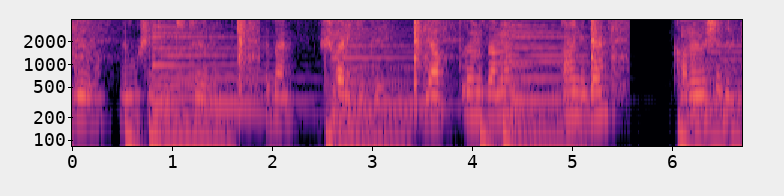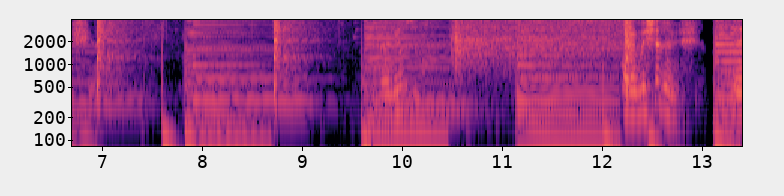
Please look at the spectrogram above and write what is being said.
alıyorum ve bu şekilde tutuyorum. Ve ben şu hareketi yaptığım zaman aniden karaveşe dönüşüyor. Gördünüz mü? Karabeşe dönüşüyor ve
